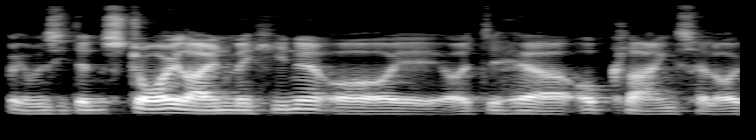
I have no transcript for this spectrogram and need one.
hvad kan man sige, den storyline med hende og, øh, og det her opklaringshalløj,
